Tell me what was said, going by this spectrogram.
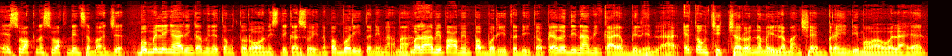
eh swak na swak din sa budget. Bumili nga rin kami nitong Turones de Casoy na paborito ni Mama. Marami pa kaming paborito dito pero di namin kayang bilhin lahat. Itong chicharon na may laman, syempre hindi mawawala yan.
